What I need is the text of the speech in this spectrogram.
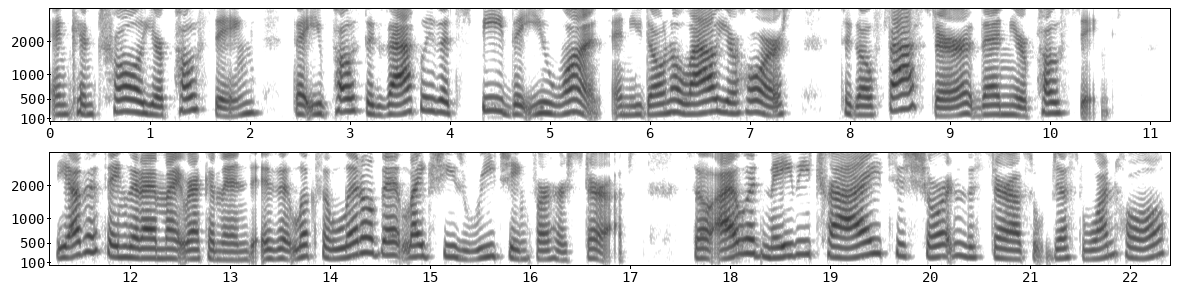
and control your posting that you post exactly the speed that you want and you don't allow your horse to go faster than you're posting. The other thing that I might recommend is it looks a little bit like she's reaching for her stirrups. So I would maybe try to shorten the stirrups just one hole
